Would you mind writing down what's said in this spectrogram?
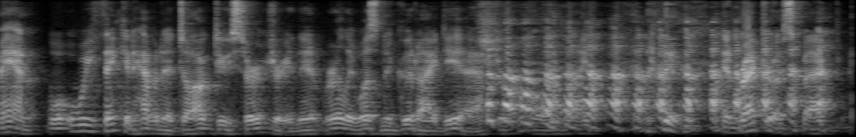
man, what were we thinking having a dog do surgery? That really wasn't a good idea after all. Like, in retrospect.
